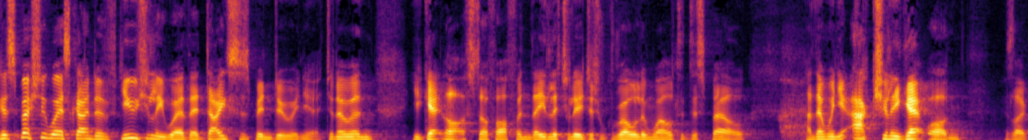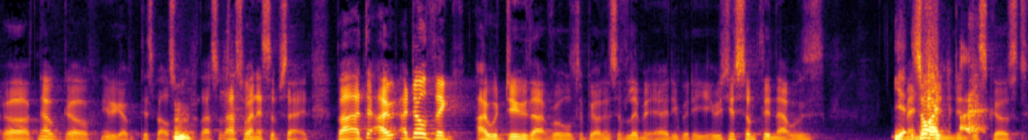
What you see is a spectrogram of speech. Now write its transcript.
especially where it's kind of usually where their dice has been doing you. Do you know when you get a lot of stuff off and they literally just rolling well to dispel, and then when you actually get one. It's like, oh no, no, here we go, dispel scroll. Mm. That's that's when it's upsetting. But I I don't think I would do that rule to be honest of limit anybody. It was just something that was Yeah, so I, and discussed.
